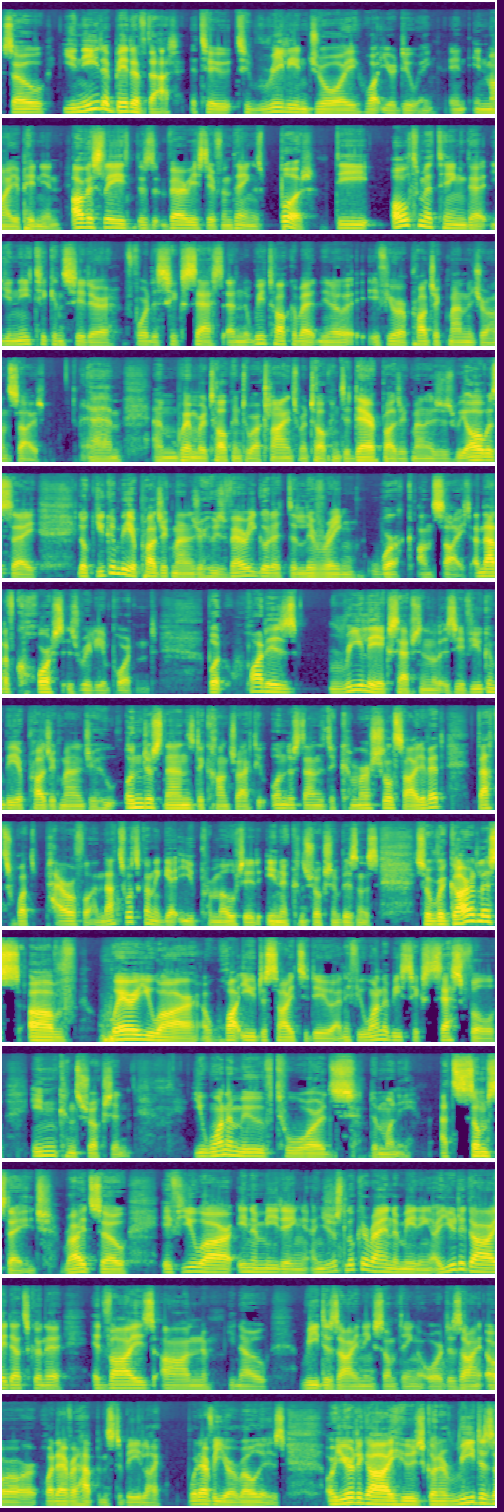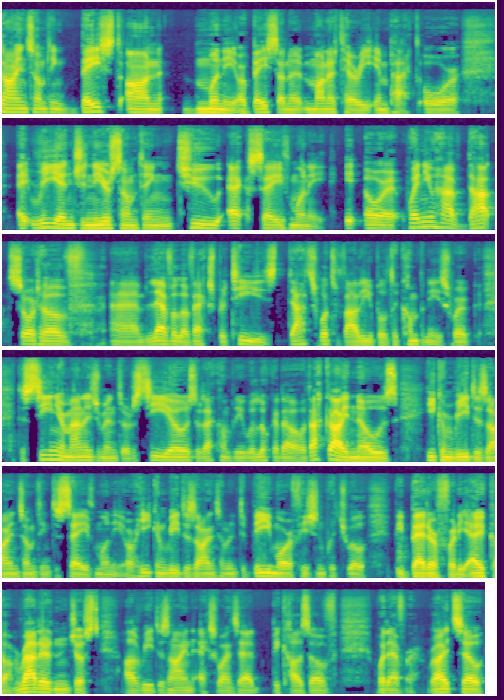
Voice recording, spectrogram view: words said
So you need a bit of that to to really enjoy what you're doing, in in my opinion. Obviously, there's various different things, but the ultimate thing that you need to consider for the success, and we talk about, you know, if you're a project manager on site, um, and when we're talking to our clients, we're talking to their project managers, we always say, look, you can be a project manager who's very good at delivering work on site. And that, of course, is really important. But what is really exceptional is if you can be a project manager who understands the contract, who understands the commercial side of it. That's what's powerful. And that's what's going to get you promoted in a construction business. So, regardless of where you are or what you decide to do, and if you want to be successful in construction, you want to move towards the money at some stage, right? So if you are in a meeting and you just look around a meeting, are you the guy that's going to advise on, you know, redesigning something or design or whatever happens to be like whatever your role is or you're the guy who's going to redesign something based on money or based on a monetary impact or re-engineer something to X save money, it, or when you have that sort of um, level of expertise, that's what's valuable to companies. Where the senior management or the CEOs of that company will look at, oh, that guy knows he can redesign something to save money, or he can redesign something to be more efficient, which will be better for the outcome, rather than just I'll redesign X, Y, and Z because of whatever, right? So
